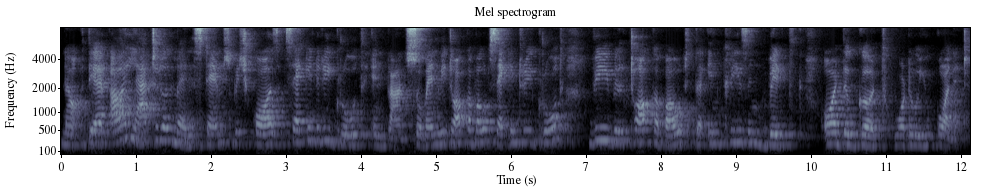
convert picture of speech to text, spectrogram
Now, there are lateral meristems which cause secondary growth in plants. So, when we talk about secondary growth, we will talk about the increase in width or the girth, whatever you call it.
